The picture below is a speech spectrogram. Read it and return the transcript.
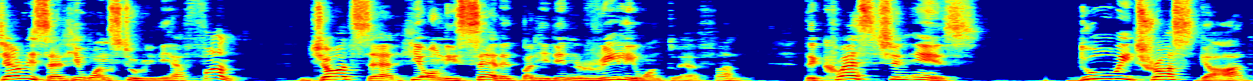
Jerry said he wants to really have fun. George said he only said it, but he didn't really want to have fun. The question is do we trust God,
